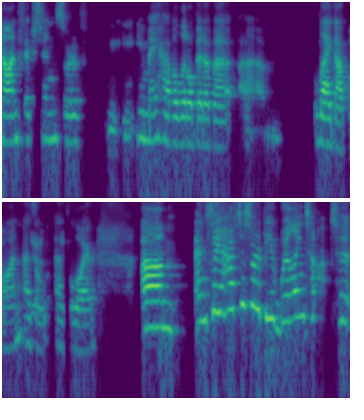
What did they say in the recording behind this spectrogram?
nonfiction sort of you may have a little bit of a um, leg up on as Yeah. a as a lawyer. Um, and so you have to sort of be willing to to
